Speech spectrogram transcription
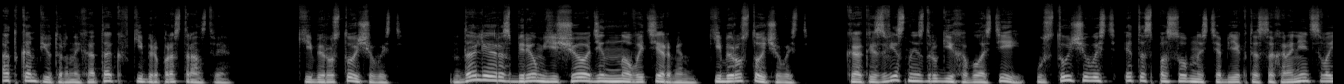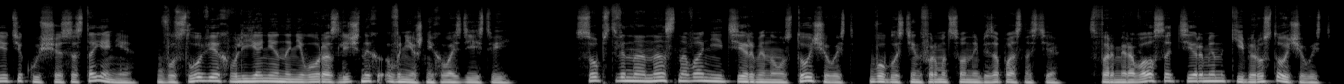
от компьютерных атак в киберпространстве. Киберустойчивость. Далее разберем еще один новый термин – киберустойчивость. Как известно из других областей, устойчивость – это способность объекта сохранять свое текущее состояние в условиях влияния на него различных внешних воздействий. Собственно, на основании термина «устойчивость» в области информационной безопасности сформировался термин «киберустойчивость»,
